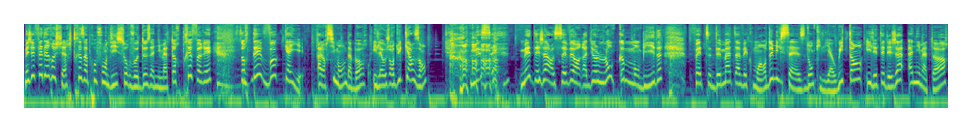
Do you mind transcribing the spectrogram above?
Mais j'ai fait des recherches très approfondies sur vos deux animateurs préférés. Sortez vos cahiers. Alors Simon, d'abord, il a aujourd'hui 15 ans. mais, déjà un CV en radio long comme mon bide. Faites des maths avec moi. En 2016, donc il y a 8 ans, il était déjà animateur.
